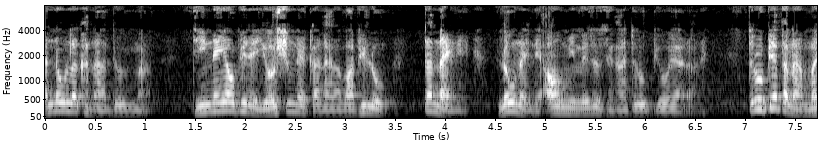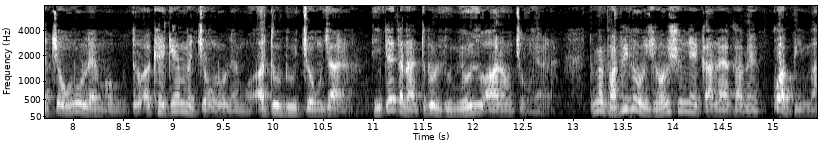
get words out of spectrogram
အနုလက္ခဏာပြောပြီးမှဒီနှစ်ယောက်ဖြစ်တဲ့ယောရှုနဲ့ကာလကဘာဖြစ်လို့တတ်နိုင်တယ်လုံနိုင်တယ်အောင်မြင်မယ်ဆိုစကားသူတို့ပြောရတာလေ သူတို့ပြဿနာမကြုံလို့လည်းမဟုတ်ဘူးသူတို့အခက်အခဲမကြုံလို့လည်းမဟုတ်အတူတူကြုံကြတာဒီပြဿနာသူတို့လူမျိုးစုအားလုံးကြုံရတာဒါပေမဲ့ဘာဖြစ်လို့ယောရှုနဲ့ကာလကပဲကွက်ပြီးမှ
